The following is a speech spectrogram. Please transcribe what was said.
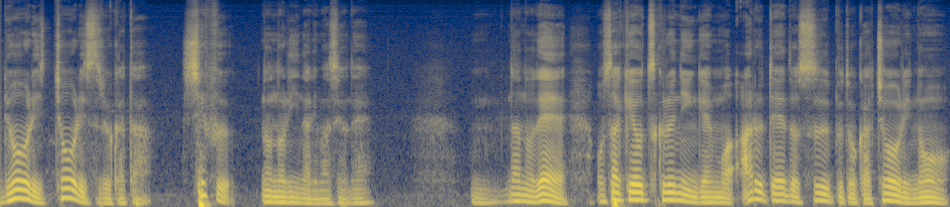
料理調理する方シェフのノリになりますよね。うん、なのでお酒を作る人間もある程度スープとか調理の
